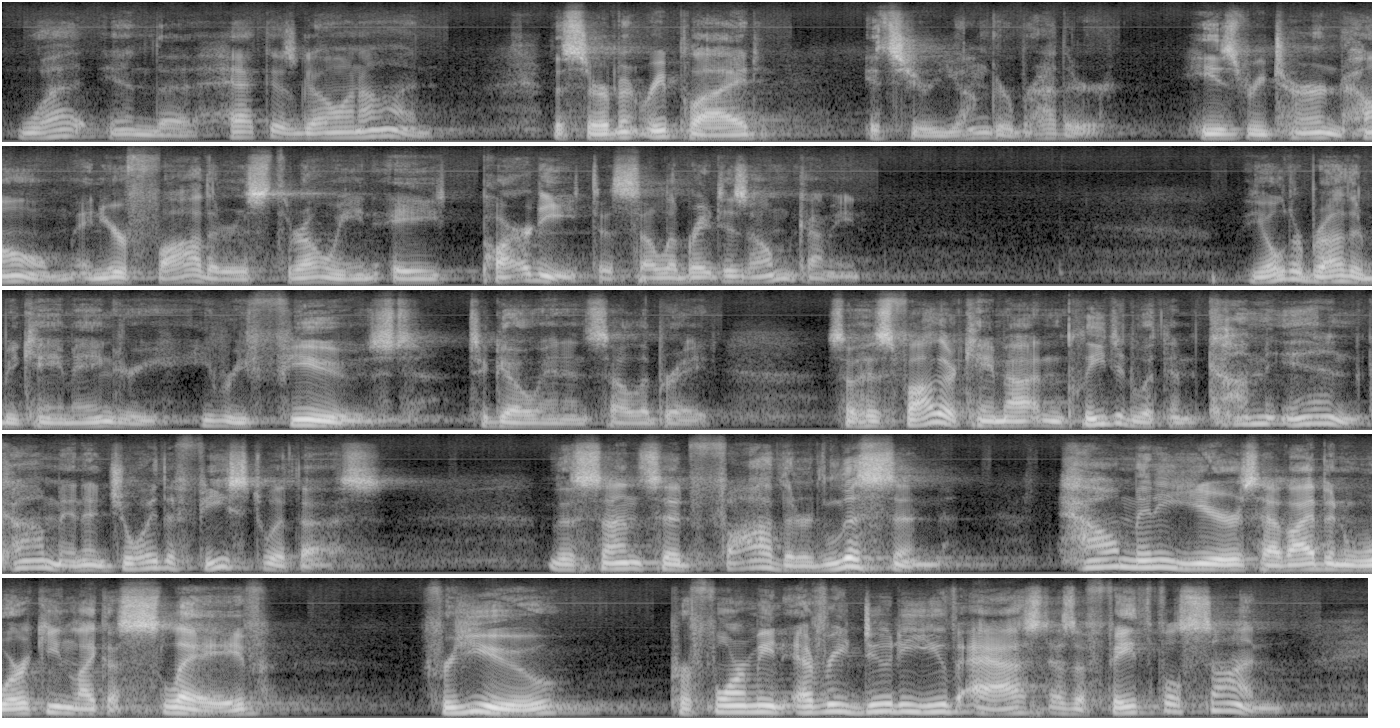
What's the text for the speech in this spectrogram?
What in the heck is going on? The servant replied, It's your younger brother. He's returned home, and your father is throwing a party to celebrate his homecoming. The older brother became angry. He refused to go in and celebrate. So his father came out and pleaded with him, Come in, come and enjoy the feast with us. The son said, Father, listen, how many years have I been working like a slave for you, performing every duty you've asked as a faithful son?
